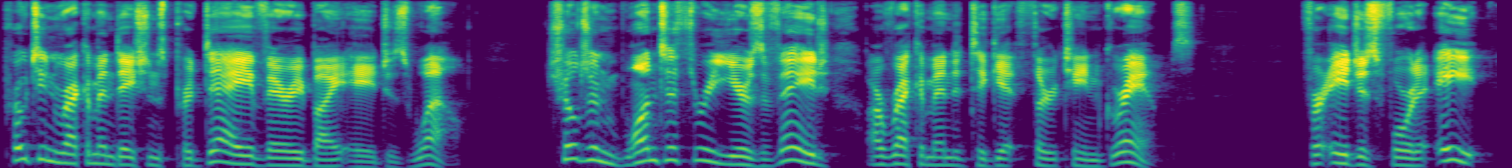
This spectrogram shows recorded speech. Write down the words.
Protein recommendations per day vary by age as well. Children 1 to 3 years of age are recommended to get 13 grams. For ages 4 to 8,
